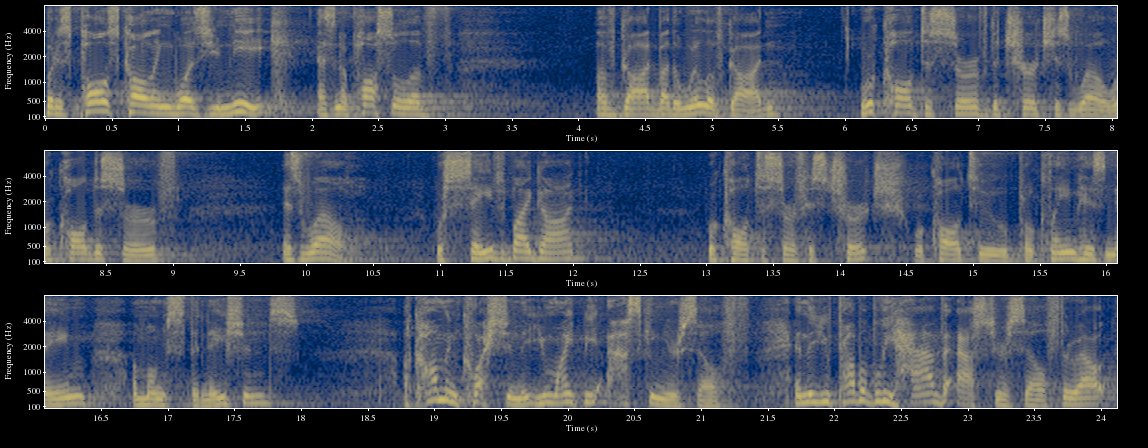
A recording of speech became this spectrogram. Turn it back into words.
But as Paul's calling was unique as an apostle of, of God by the will of God, we're called to serve the church as well. We're called to serve as well. We're saved by God. We're called to serve his church. We're called to proclaim his name amongst the nations. A common question that you might be asking yourself, and that you probably have asked yourself throughout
